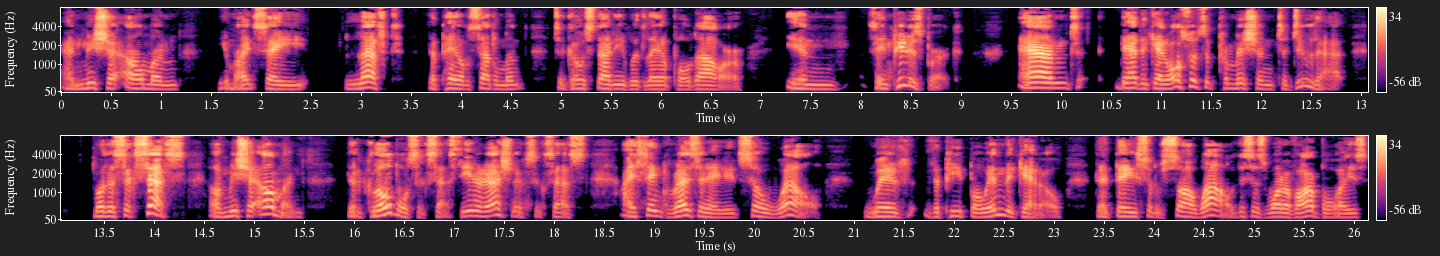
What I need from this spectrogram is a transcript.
And Misha Elman, you might say, left the Pale of Settlement to go study with Leopold Auer in St. Petersburg. And they had to get all sorts of permission to do that. Well, the success of Misha Elman, the global success, the international success, I think resonated so well with the people in the ghetto that they sort of saw, wow, this is one of our boys,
